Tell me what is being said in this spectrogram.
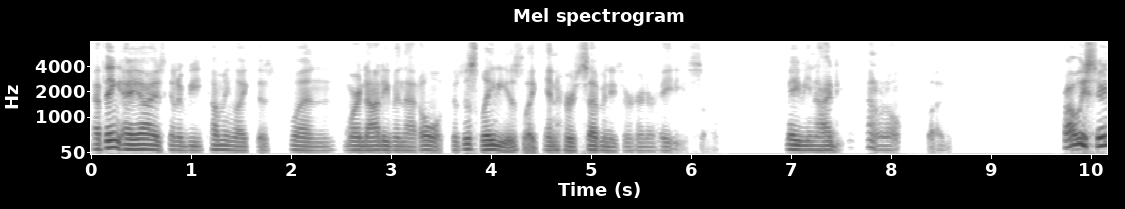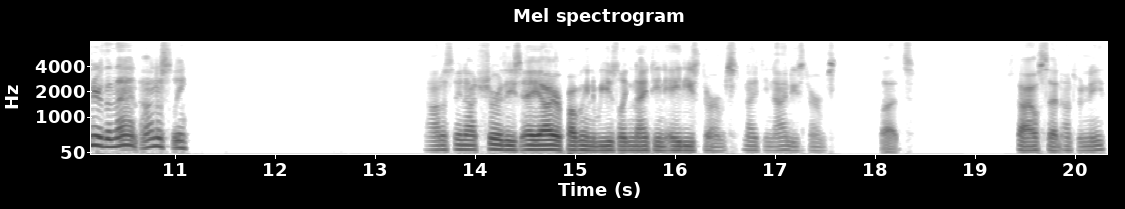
I think AI is going to be coming like this when we're not even that old because this lady is like in her 70s or in her 80s, so maybe 90s. I don't know, but probably sooner than that, honestly. Honestly, not sure. These AI are probably going to be used like 1980s terms, 1990s terms, but style set underneath.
